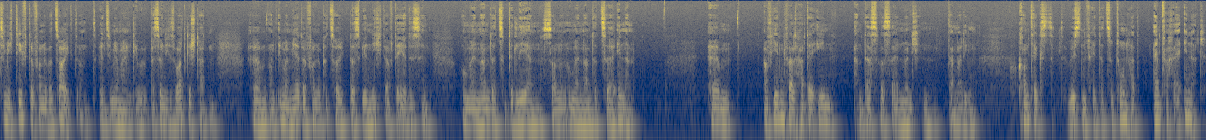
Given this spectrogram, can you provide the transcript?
ziemlich tief davon überzeugt. Und wenn Sie mir mal ein persönliches Wort gestatten, ähm, und immer mehr davon überzeugt, dass wir nicht auf der Erde sind, um einander zu belehren, sondern um einander zu erinnern. Ähm, auf jeden Fall hat er ihn an das, was ein Mönch im damaligen Kontext der Wüstenväter zu tun hat, einfach erinnert.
